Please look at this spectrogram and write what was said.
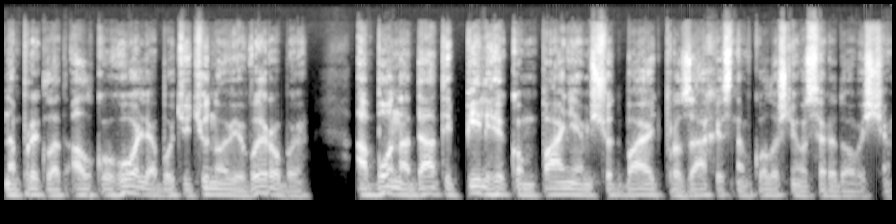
наприклад, алкоголь або тютюнові вироби, або надати пільги компаніям, що дбають про захист навколишнього середовища.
